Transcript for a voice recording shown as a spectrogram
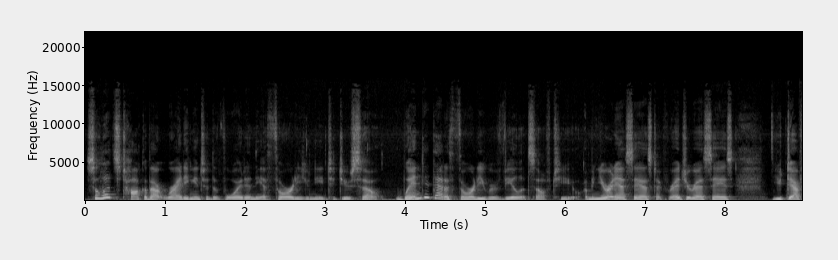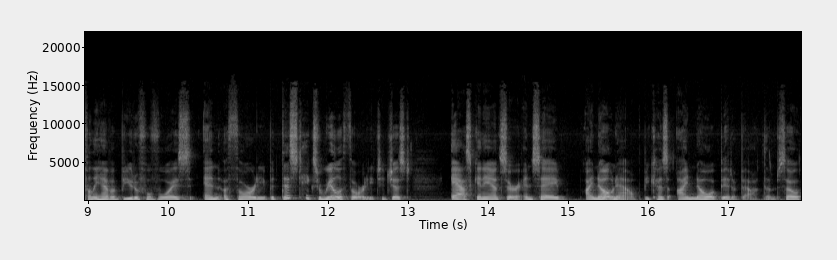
So let's talk about writing into the void and the authority you need to do so. When did that authority reveal itself to you? I mean, you're an essayist, I've read your essays. You definitely have a beautiful voice and authority, but this takes real authority to just ask and answer and say, I know now because I know a bit about them. So,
